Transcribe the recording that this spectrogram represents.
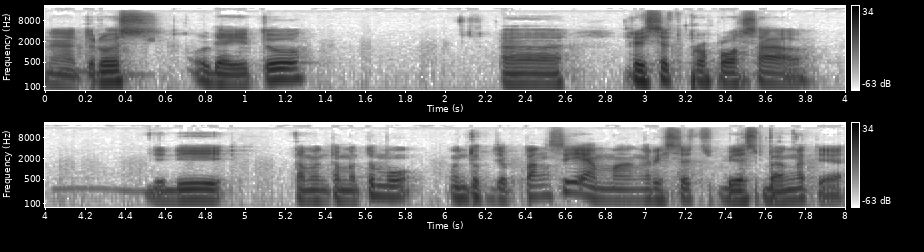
Nah terus udah itu uh, research proposal. Hmm. Jadi teman-teman tuh untuk Jepang sih emang research base banget ya.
